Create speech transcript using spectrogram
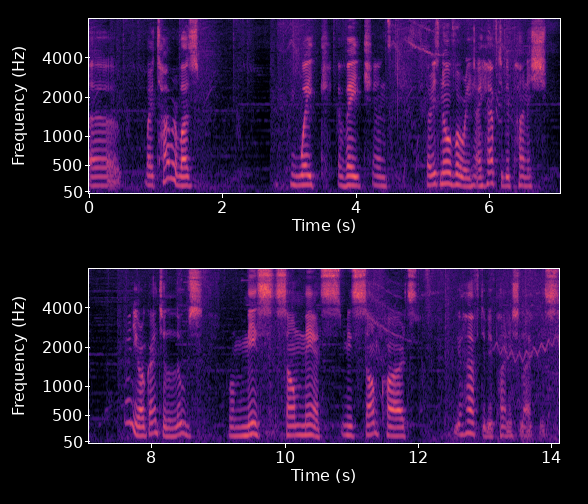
uh, my tower was wake, awake and there is no worry, I have to be punished. When you are going to lose or miss some mates, miss some cards, you have to be punished like this.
